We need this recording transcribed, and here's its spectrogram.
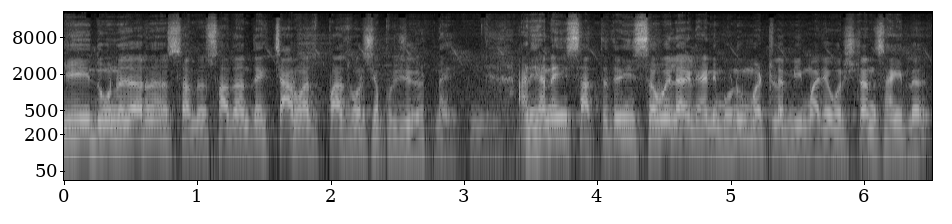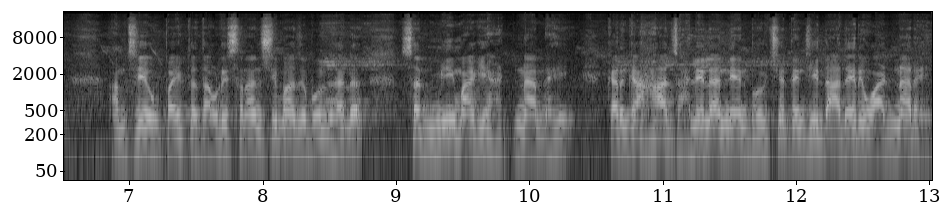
ही दोन हजार साधारणतः एक चार वाज पाच वर्षापूर्वीची घटना आहे. आणि ह्यांना ही सातत्याने ही सवय लागली. आणि म्हणून म्हटलं मी माझ्या वरिष्ठांना सांगितलं आमचे उपायुक्त तावडे सरांशी माझं बोलणं झालं सर मी मागे हटणार नाही कारण का हा झालेला नाही आणि भविष्यात त्यांची दादागिरी वाढणार आहे.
